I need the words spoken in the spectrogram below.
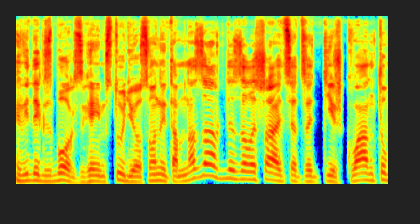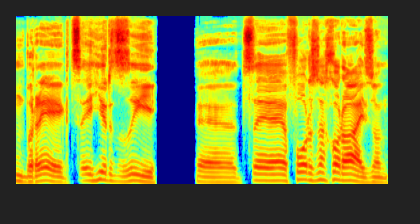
від Xbox Game Studios, вони там назавжди залишаються. Це ті ж Quantum Break, це Гірзи, е, це Forza Horizon.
